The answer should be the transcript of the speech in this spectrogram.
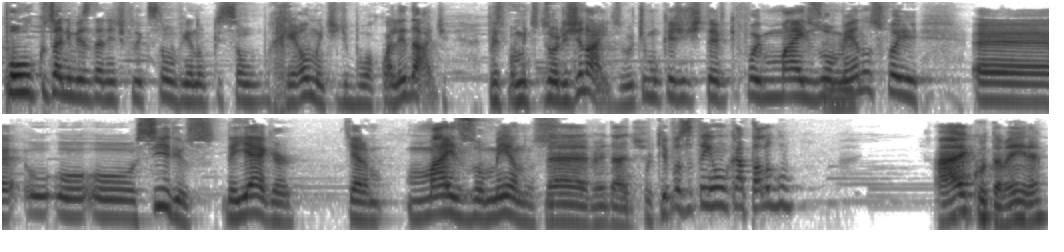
poucos animes da Netflix estão vindo que são realmente de boa qualidade, principalmente os originais. O último que a gente teve que foi mais ou menos foi é, o, o, o Sirius, The Jäger, que era mais ou menos. É, verdade. Porque você tem um catálogo. Aiko também, né?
